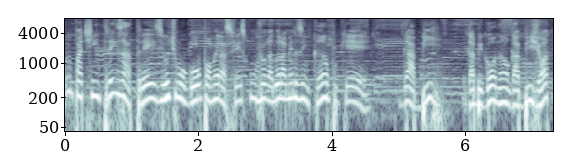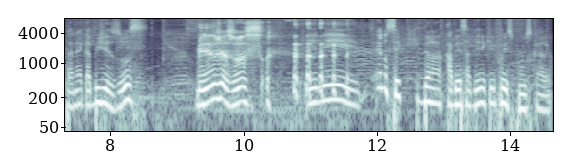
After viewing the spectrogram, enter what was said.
Foi um empatinho em 3 a 3 e o último gol o Palmeiras fez com um jogador a menos em campo que Gabi, Gabigol não, Gabi J, né? Gabi Jesus. Menino Jesus. Ele, eu não sei o que deu na cabeça dele que ele foi expulso, cara.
